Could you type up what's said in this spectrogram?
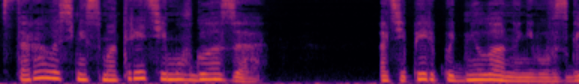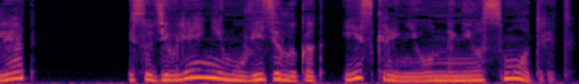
старалась не смотреть ему в глаза, а теперь подняла на него взгляд и с удивлением увидела, как искренне он на нее смотрит.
